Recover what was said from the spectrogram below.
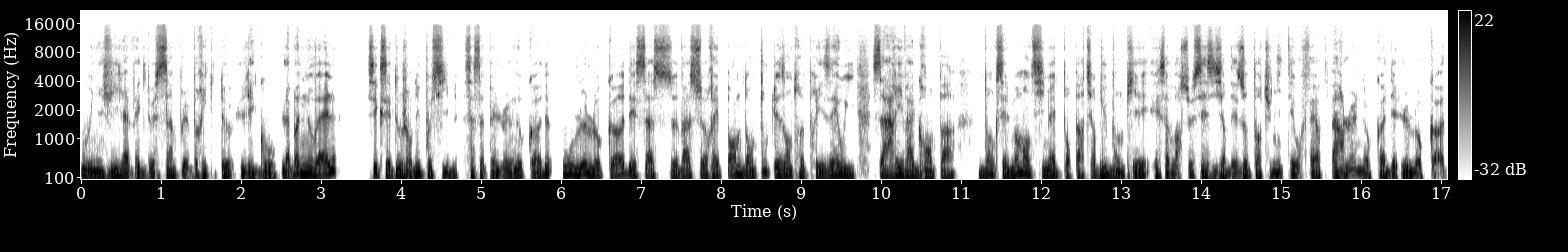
ou une ville avec de simples briques de Lego. La bonne nouvelle, c'est que c'est aujourd'hui possible. Ça s'appelle le no-code ou le low-code et ça va se répandre dans toutes les entreprises. Et oui, ça arrive à grands pas. Donc c'est le moment de s'y mettre pour partir du bon pied et savoir se saisir des opportunités offertes par le no-code et le low-code.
